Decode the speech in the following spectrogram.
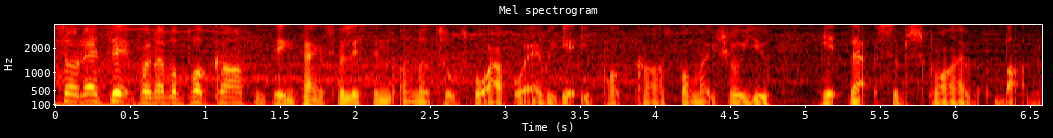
So that's it for another podcasty thing. Thanks for listening on the Talksport app, wherever you get your podcast from. Make sure you hit that subscribe button.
